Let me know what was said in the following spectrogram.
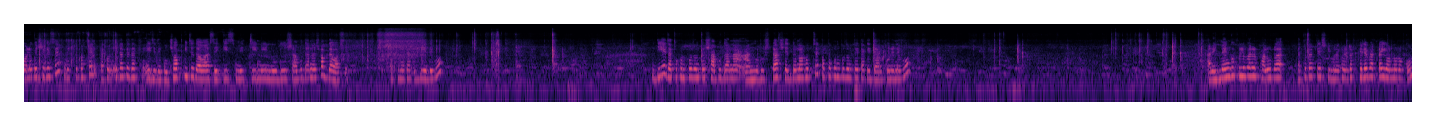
বলক এসে গেছে, দেখতে পাচ্ছেন? এখন এটাতে দেখেন, এই যে দেখুন সব কিছু দেওয়া আছে কিশমিশ চিনি, নুডলস, সাবুদানা, সব দেওয়া আছে। এখন এটাতে দিয়ে দেব। দিয়ে যতক্ষণ পর্যন্ত সাবুদানা আর নুডলসটা সেদ্ধ না হচ্ছে, ততক্ষণ পর্যন্ত এটাকে জাল করে নেব। আর এই ম্যাঙ্গো ফ্লেভারের ফালুটা এতটা টেস্টি, মনে করেন এটার ফ্লেভারটাই অন্যরকম।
